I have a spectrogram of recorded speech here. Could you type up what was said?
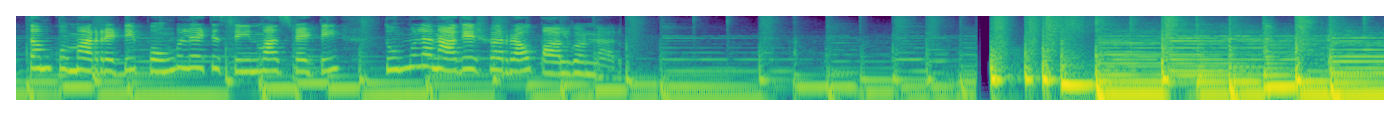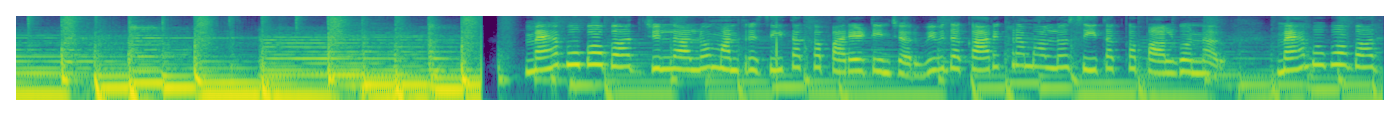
ఉత్తమ్ కుమార్ రెడ్డి పొంగులేటి శ్రీనివాస్ రెడ్డి తుమ్ముల నాగేశ్వరరావు పాల్గొన్నారు. మహబూబాబాద్ జిల్లాలో మంత్రి సీతక్క పర్యటించారు. వివిధ కార్యక్రమాల్లో సీతక్క పాల్గొన్నారు. మహబూబాబాద్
